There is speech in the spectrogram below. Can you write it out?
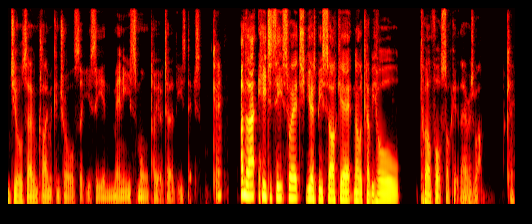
dual zone climate controls that you see in many small Toyota these days. Okay. Under that, heated seat switch, USB socket, another cubby hole, 12 volt socket there as well. Okay.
